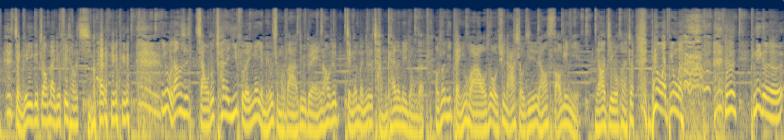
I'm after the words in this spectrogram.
整个一个装扮就非常的奇怪，因为我当时想我都穿了衣服了，应该也没有什么吧，对不对？然后就整个门就是敞开的那种的。我说你等一会儿啊，我说我去拿手机，然后扫给你。然后结果后来说 不用了，不用了。他 说那个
